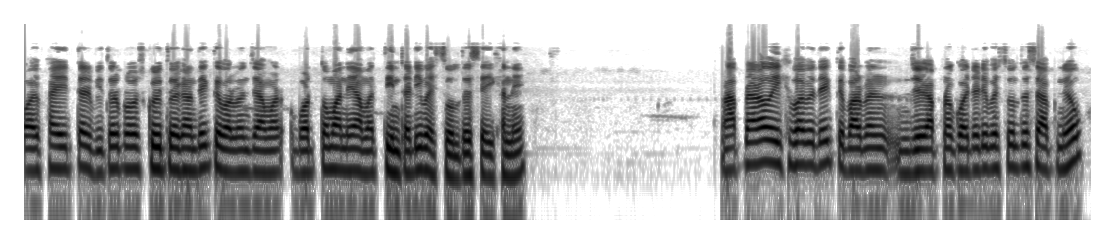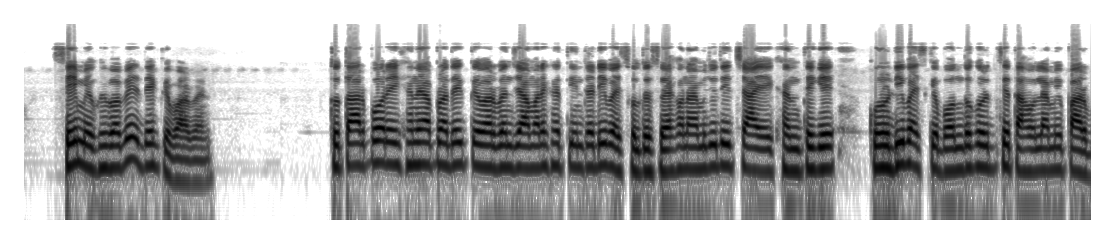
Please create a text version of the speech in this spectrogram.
ওয়াইফাইটার ভিতরে প্রবেশ করি, তো এখানে দেখতে পারবেন যে আমার বর্তমানে আমার তিনটা ডিভাইস চলতেছে এখানে। আপনারাও এইভাবে দেখতে পারবেন যে আপনার কয়টা ডিভাইস চলতেছে, আপনিও সেম একইভাবে দেখতে পারবেন। তো তারপর এখানে আপনারা দেখতে পারবেন যে আমার এখানে তিনটা ডিভাইস চলতেছে। এখন আমি যদি চাই এখান থেকে কোনো ডিভাইসকে বন্ধ করে দিতে, তাহলে আমি পারব।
